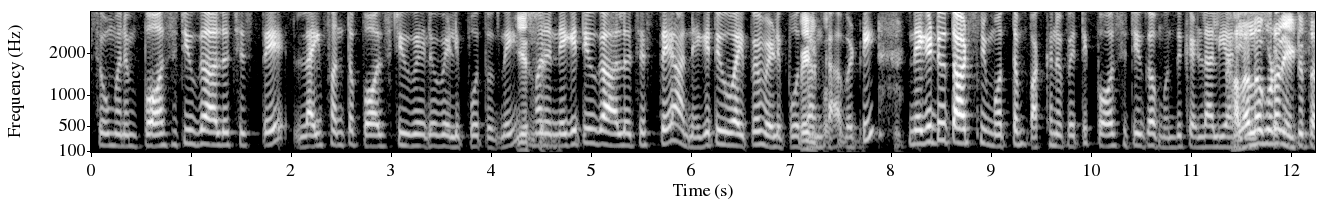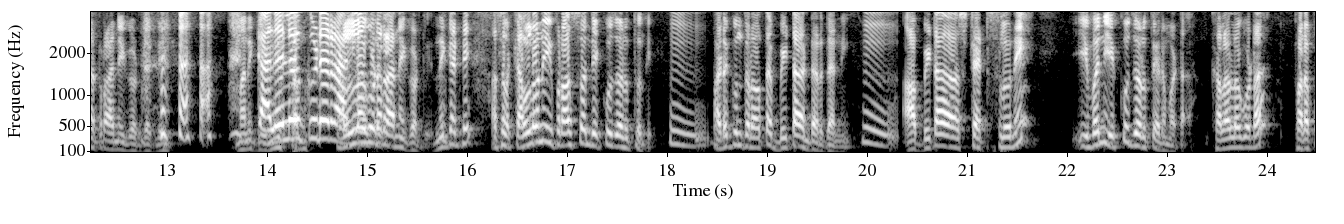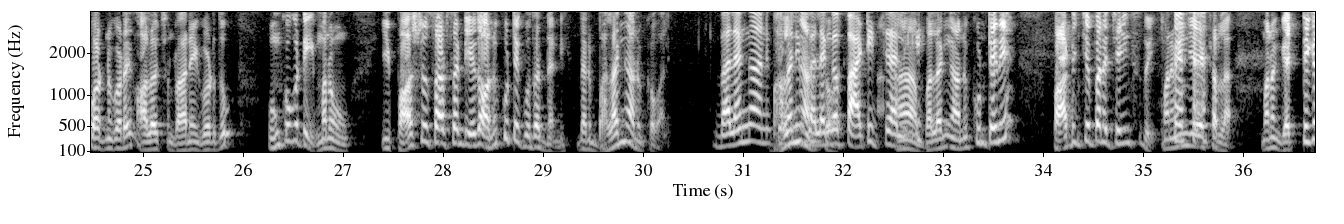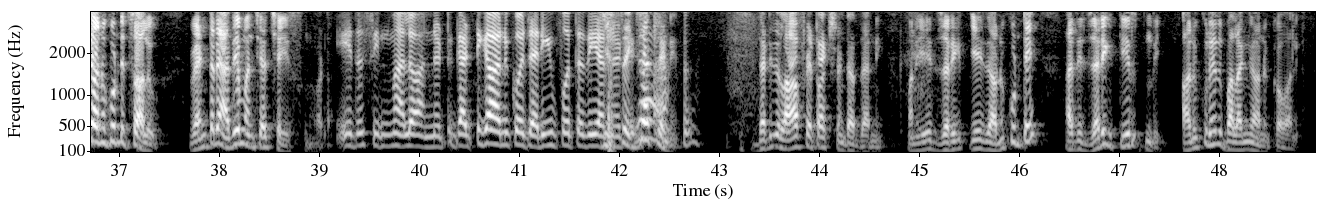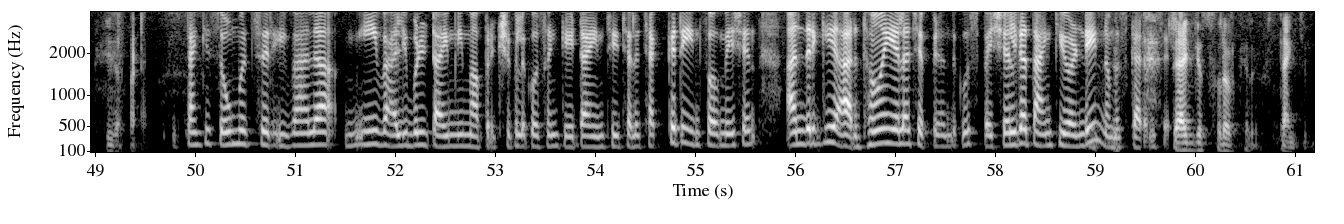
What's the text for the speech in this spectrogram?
సో మనం పాజిటివ్గా ఆలోచిస్తే లైఫ్ అంతా పాజిటివ్ వేలో వెళ్ళిపోతుంది మనం అండి. నెగటివ్గా ఆలోచిస్తే ఆ నెగటివ్ వైపే వెళ్ళిపోతాం. కాబట్టి నెగటివ్ థాట్స్ని మొత్తం పక్కన పెట్టి పాజిటివ్గా ముందుకెళ్ళాలి కూడా నెగిటివ్ థాట్ రానికూడదండి మనకి కలలో కూడా రానివ్వకూడదు. కూడా రానికూడదు ఎందుకంటే అసలు కళ్ళలోనే ఈ ప్రాసెస్ అంతా ఎక్కువ జరుగుతుంది. పడుకున్న తర్వాత బిటా అంటారు దాన్ని. ఆ బిటా స్టెట్స్లోనే ఇవన్నీ ఎక్కువ జరుగుతాయి అనమాట కళలో కూడా పొరపాటును కూడా ఆలోచన రానియకూడదు ఇంకొకటి మనం ఈ పాజిటివ్ థాట్స్ అంటే ఏదో అనుకుంటే కుదరదండి. దాన్ని బలంగా అనుకోవాలి. బలంగా బలంగా. పాటించాలి. బలంగా అనుకుంటేనే పాటించే పని చేయిస్తుంది. మనం ఏం చేయక్కర్లా. మనం గట్టిగా అనుకుంటే చాలు. వెంటనే అదే మంచి అది చేయిస్తుంది ఏదో సినిమాలో అన్నట్టు గట్టిగా అనుకో జరిగిపోతుంది exactly that is law of attraction అంటారు దాన్ని. మనం ఏది జరిగి ఏది అనుకుంటే అది జరిగి తీరుతుంది. అనుకునేది బలంగా అనుకోవాలి. ఇదన్నమాట thank you so much sir ఇవాళ మీ వాల్యుబుల్ టైంని మా ప్రేక్షకుల కోసం కేటాయించి చాలా చక్కటి ఇన్ఫర్మేషన్ అందరికీ అర్థమయ్యేలా చెప్పినందుకు స్పెషల్గా థ్యాంక్ యూ అండి. నమస్కారం సార్ థ్యాంక్ యూ సురభ్ గారు. Thank you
